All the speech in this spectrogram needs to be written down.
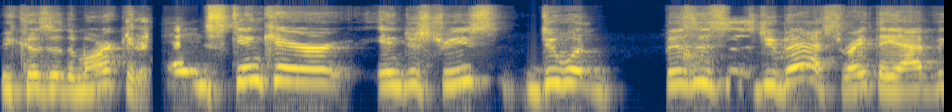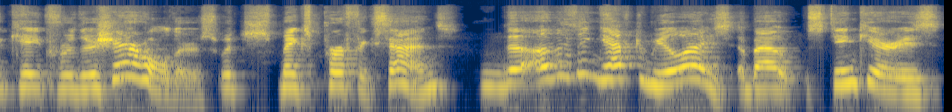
because of the marketing. And skincare industries do what businesses do best, right? They advocate for their shareholders, which makes perfect sense. The other thing you have to realize about skincare is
